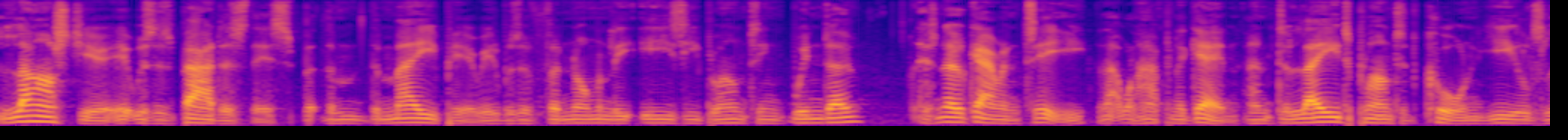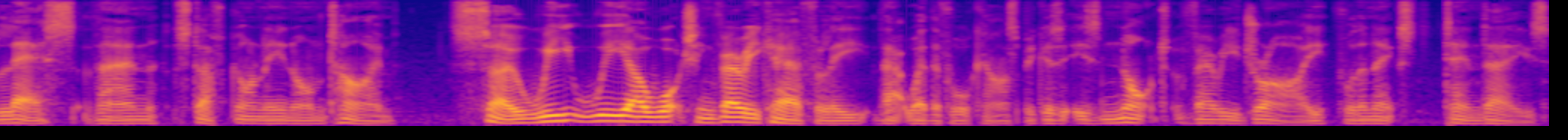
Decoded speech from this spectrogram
Last year it was as bad as this, but the, the May period was a phenomenally easy planting window. There's no guarantee that, will happen again, and delayed planted corn yields less than stuff gone in on time. So we we are watching very carefully that weather forecast because it is not very dry for the next 10 days.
